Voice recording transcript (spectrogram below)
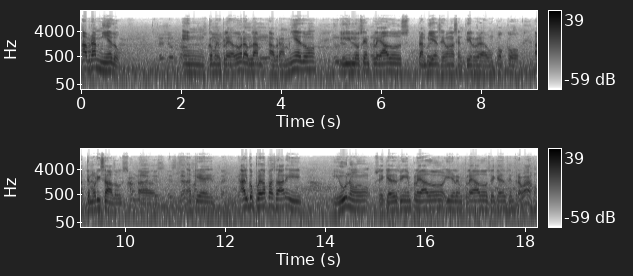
habrá miedo. En, como empleador habrá, habrá miedo y los empleados también se van a sentir uh, un poco atemorizados uh, a que algo pueda pasar y, y uno se quede sin empleado y el empleado se quede sin trabajo.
